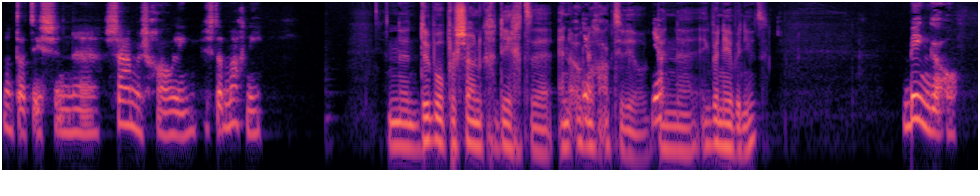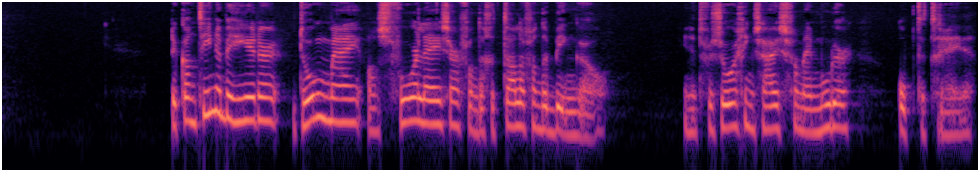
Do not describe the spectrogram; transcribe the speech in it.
Want dat is een uh, samenscholing, dus dat mag niet. Een uh, dubbel persoonlijk gedicht en ook ja. nog actueel. Ik, ja. ben, ik ben heel benieuwd. Bingo. De kantinebeheerder dwong mij als voorlezer van de getallen van de bingo in het verzorgingshuis van mijn moeder op te treden.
